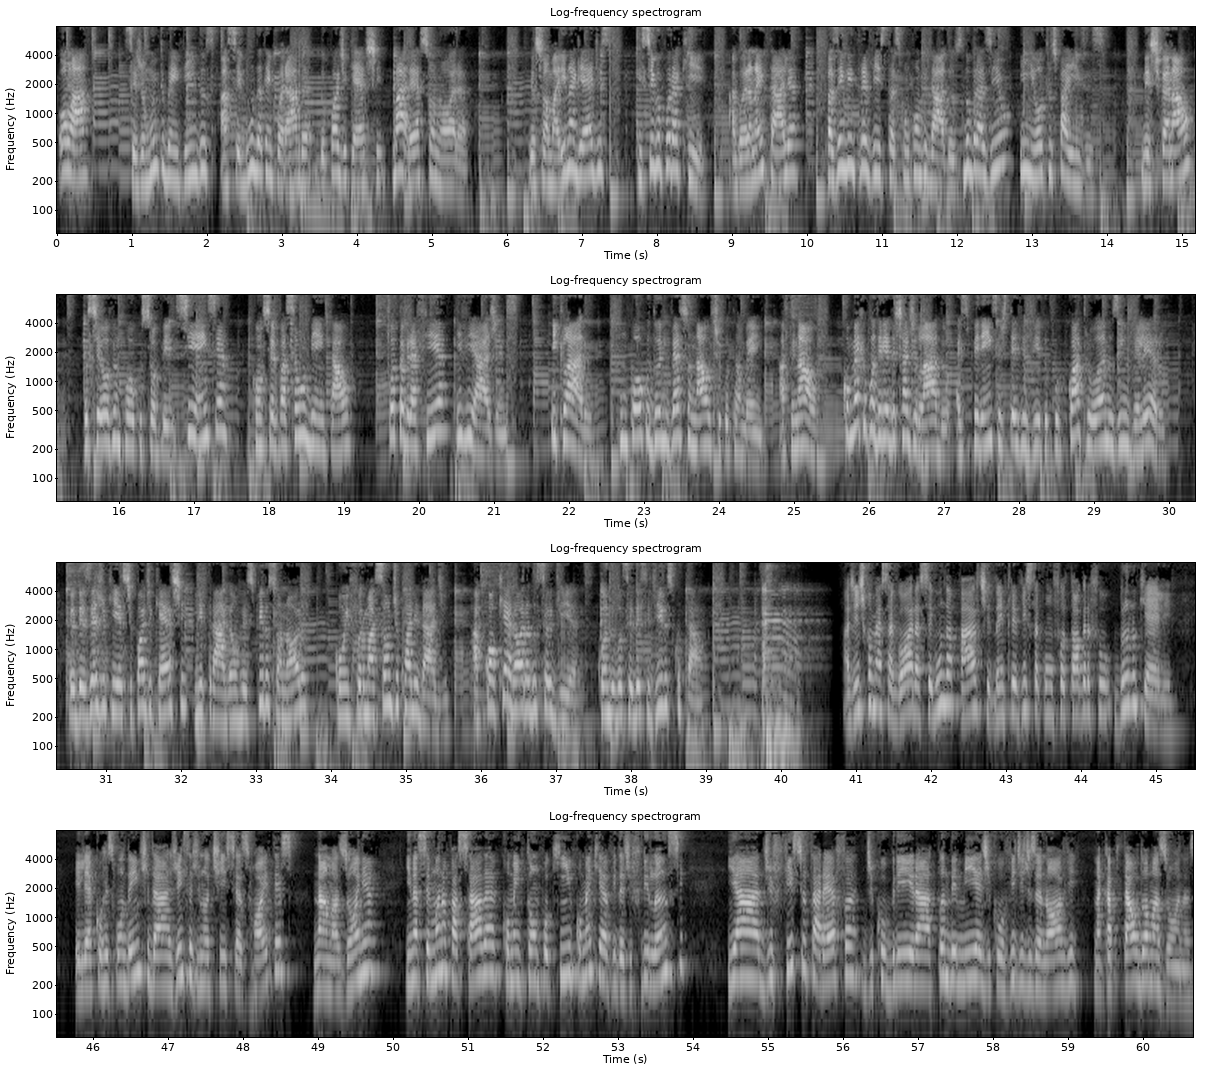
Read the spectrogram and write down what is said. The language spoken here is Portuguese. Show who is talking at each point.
Speaker 1: Olá, sejam muito bem-vindos à segunda temporada do podcast Maré Sonora. Eu sou a Marina Guedes e sigo por aqui, agora na Itália, fazendo entrevistas com convidados no Brasil e em outros países. Neste canal, você ouve um pouco sobre ciência, conservação ambiental, fotografia e viagens. E claro, um pouco do universo náutico também. Afinal, como é que eu poderia deixar de lado a experiência de ter vivido por quatro anos em um veleiro? Eu desejo que este podcast lhe traga um respiro sonoro com informação de qualidade, a qualquer hora do seu dia, quando você decidir escutar. A gente começa agora a segunda parte da entrevista com o fotógrafo Bruno Kelly. Ele é correspondente da agência de notícias Reuters na Amazônia e na semana passada comentou um pouquinho como é que é a vida de freelance e a difícil tarefa de cobrir a pandemia de Covid-19 na capital do Amazonas.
